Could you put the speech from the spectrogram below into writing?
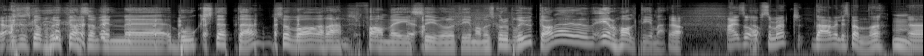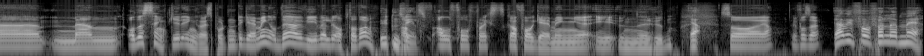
Ja. Hvis du skal bruke den som en uh, bokstøtte, så varer den faen meg i 700 timer. Men skal du bruke den, det er jo en og en halv time. Ja. Nei, så oppsummert, det er veldig spennende. Mm. Eh, men Og det senker inngangsporten til gaming, og det er jo vi veldig opptatt av. Uten tvil. At all folk flest skal få gaming i under huden. Ja. Så ja, vi får se. Ja, vi får følge med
